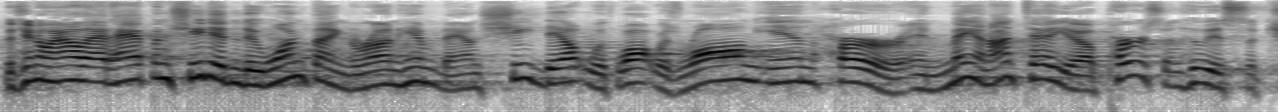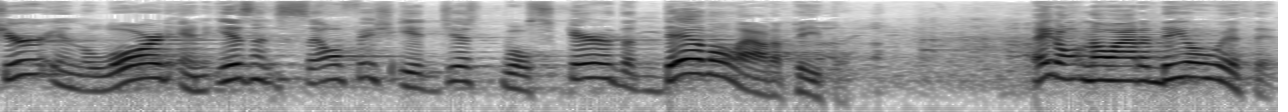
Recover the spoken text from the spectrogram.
But you know how that happened? She didn't do one thing to run him down. She dealt with what was wrong in her. And man, I tell you, a person who is secure in the Lord and isn't selfish, it just will scare the devil out of people. They don't know how to deal with it.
